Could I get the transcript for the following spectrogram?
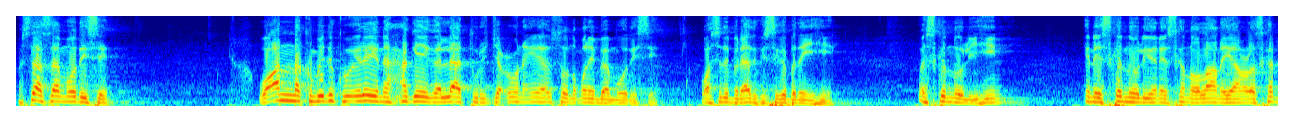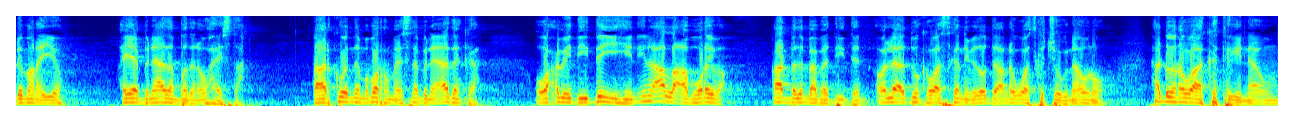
Ma sidaasaa moodayseen wa annakum idinku ilayna xaggayga laa turjacuuna inay u soo noqonayn baa moodayseen waa sida bani aadamku isaga badan yihiin way iska nool yihiin inay iska nool yihiin iska noolaanayaan oo iska dhimanayo ayaa bani aadan badana u haysta qaarkoodna maba rumaysna bani aadanka oo waxbay diidan yihiin in alla abuurayba qaar badan baaba diidan oo le adduunka waa iska nimid oo de annagu waa iska joognaa uno hadhowna waa ka tegaynaa uun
